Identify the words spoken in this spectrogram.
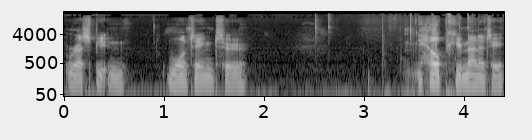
Rasputin wanting to help humanity.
